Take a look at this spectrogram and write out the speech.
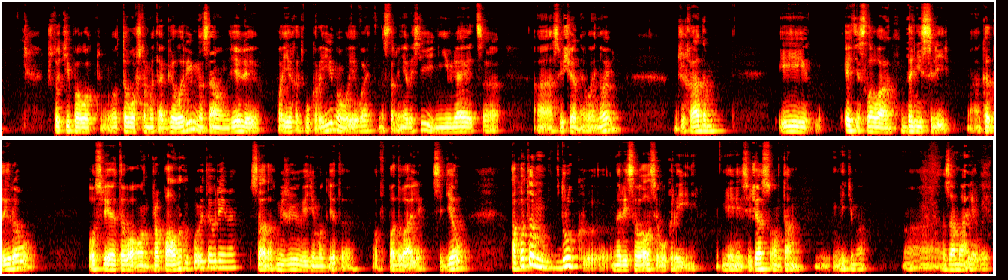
что типа вот, вот того, что мы так говорим, на самом деле поехать в Украину, воевать на стороне России не является а, священной войной, джихадом. И эти слова донесли а, Кадырову. После этого он пропал на какое-то время. Салах Межи, видимо, где-то в подвале сидел. А потом вдруг нарисовался в Украине. И сейчас он там, видимо, а, замаливает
